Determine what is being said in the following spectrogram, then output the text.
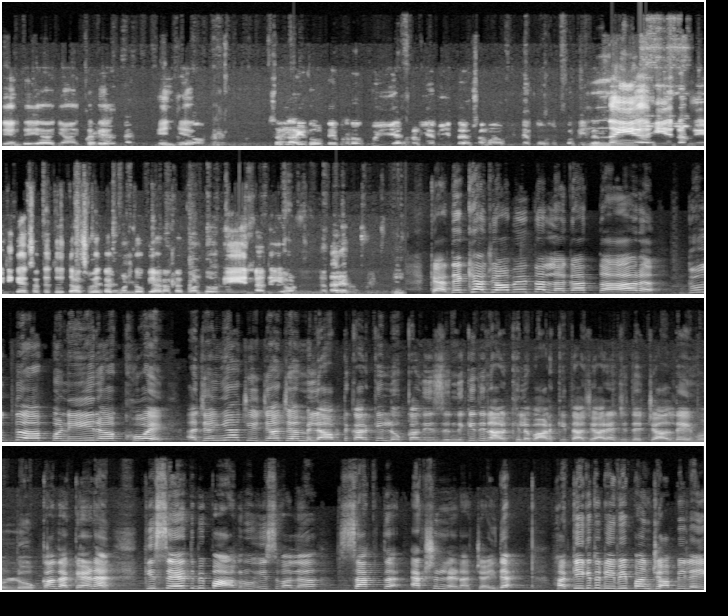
ਦਿੰਦੇ ਆ ਜਾਂ ਇੱਥੇ ਤੇ ਇੰਜ ਸਰਕਾਰੀ ਤੌਰ ਤੇ ਮਤਲਬ ਕੋਈ ਐਕਸ਼ਨ ਜਾਂ ਵੀ ਟਾਈਮ ਸਮਾਂ ਤੇ ਕੋਈ ਉੱਪਰ ਨਹੀਂ ਲੱਗਦਾ। ਨਹੀਂ ਅਸੀਂ ਇਹਨਾਂ ਨੂੰ ਇਹ ਨਹੀਂ ਕਹਿ ਸਕਦੇ ਤੁਸੀਂ 10 ਵਜੇ ਤੱਕ ਵੰਡੋ 11 ਤੱਕ ਵੰਡੋ ਇਹ ਇਹਨਾਂ ਦੀ ਹੁਣ ਇਹਨਾਂ ਦੀ ਕਹਿ ਦੇਖਿਆ ਜਾਵੇ ਤਾਂ ਲਗਾਤਾਰ ਦੁੱਧ ਪਨੀਰ ਖੋਏ ਅਜਿਹੀਆਂ ਚੀਜ਼ਾਂ 'ਚ ਮਿਲਾਵਟ ਕਰਕੇ ਲੋਕਾਂ ਦੀ ਜ਼ਿੰਦਗੀ ਦੇ ਨਾਲ ਖਿਲਵਾੜ ਕੀਤਾ ਜਾ ਰਿਹਾ ਜਿਦੇ ਚੱਲਦੇ ਹੁਣ ਲੋਕਾਂ ਦਾ ਕਹਿਣਾ ਹੈ ਕਿ ਸਿਹਤ ਵਿਭਾਗ ਨੂੰ ਇਸ ਵੱਲ ਸਖਤ ਐਕਸ਼ਨ ਲੈਣਾ ਚਾਹੀਦਾ ਹੈ ਹਕੀਕਤ ਟੀਵੀ ਪੰਜਾਬੀ ਲਈ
